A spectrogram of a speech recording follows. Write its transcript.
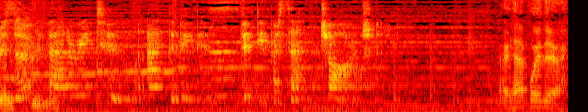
Reserve battery 2 activated. 50% charged. Alright, halfway there.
